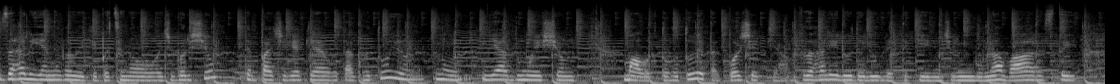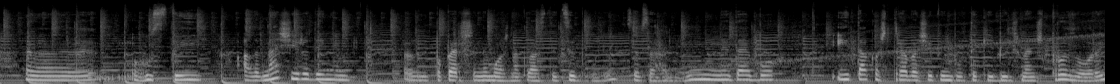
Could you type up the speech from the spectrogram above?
Взагалі я невеликий поціновувач борщу, тим паче, як я його так готую. Ну, я думаю, що мало хто готує так борщ, як я. Взагалі люди люблять такий, щоб він був наваристий, е- густий. Але в нашій родині, по-перше, не можна класти цибулю, це взагалі не дай Бог. І також треба, щоб він був такий більш-менш прозорий,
